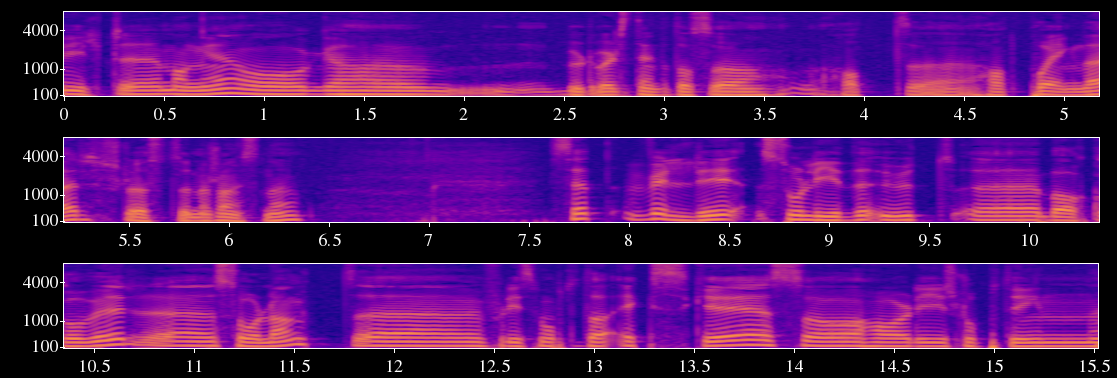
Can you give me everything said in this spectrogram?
hvilte mange, og eh, burde vel strengt tatt også hatt, eh, hatt poeng der. Sløste med sjansene. Sett veldig solide ut eh, bakover eh, så langt. Eh, for de som er opptatt av XG, så har de sluppet inn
